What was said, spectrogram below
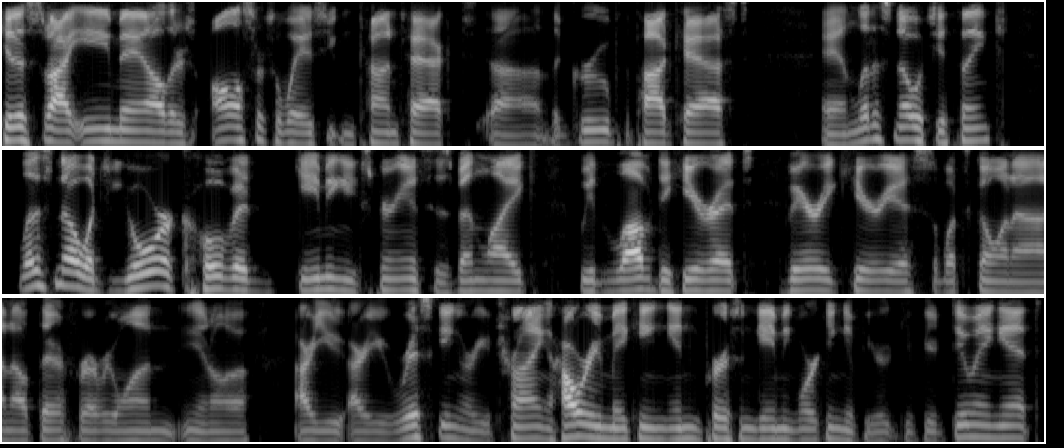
hit us by email. There's all sorts of ways you can contact uh, the group, the podcast, and let us know what you think. Let us know what your COVID gaming experience has been like. We'd love to hear it. Very curious what's going on out there for everyone. You know, are you are you risking? Are you trying? How are you making in-person gaming working? If you're if you're doing it,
